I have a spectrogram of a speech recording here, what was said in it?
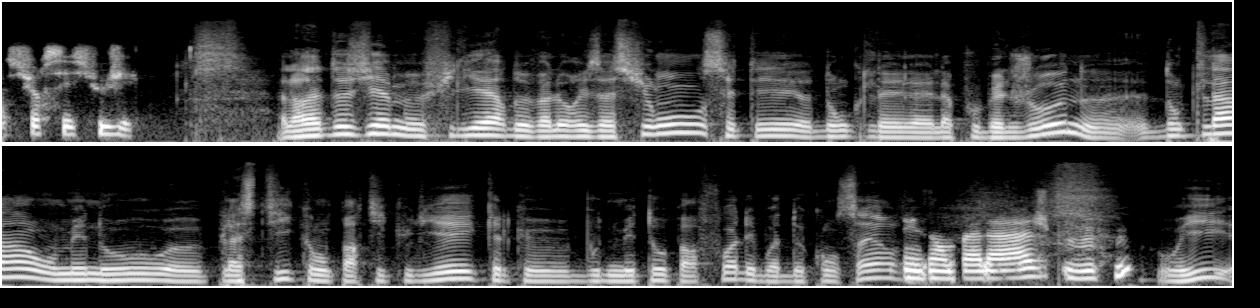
sur ces sujets. Alors la deuxième filière de valorisation, c'était euh, donc la poubelle jaune. Donc là, on met nos euh, plastiques en particulier, quelques bouts de métaux parfois, des boîtes de conserve. Les emballages. Mhm. Oui.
